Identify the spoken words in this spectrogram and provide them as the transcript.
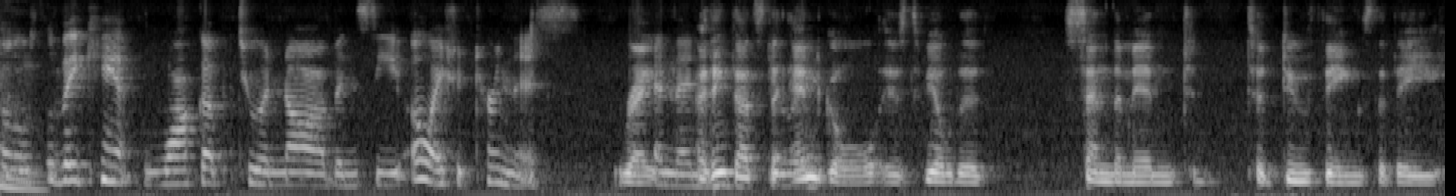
Oh, so they can't walk up to a knob and see, oh, I should turn this. Right. And then I think that's the it. end goal is to be able to send them in to to do things that they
